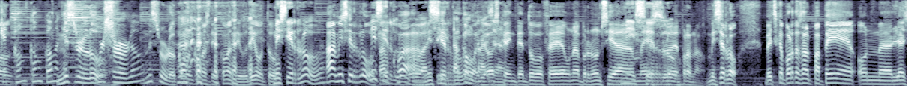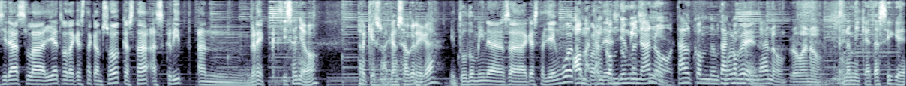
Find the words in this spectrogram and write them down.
Aquest com, com, com? Aquest? Mr. Lou. Mr. Lou. Mr. Lou, com, com es diu? Com es diu? Digue-ho tu. Missir Lou. Ah, Missir Lou, tal Lou, qual. com Lou. Jo és que intento fer una pronúncia més... Lou. eh, Però no, Missir Lou. Veig que portes el paper on llegiràs la lletra d'aquesta cançó que està escrit en grec. Sí, senyor. Perquè és una cançó grega. I tu domines eh, aquesta llengua? Home, per tant com dominar no. Tal com, tant Molt com bé. dominar no. Però bueno, una miqueta sí que...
